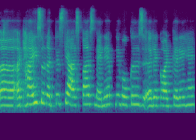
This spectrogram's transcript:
अट्ठाईस उनतीस के आसपास मैंने अपने वोकल्स रिकॉर्ड करे हैं।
